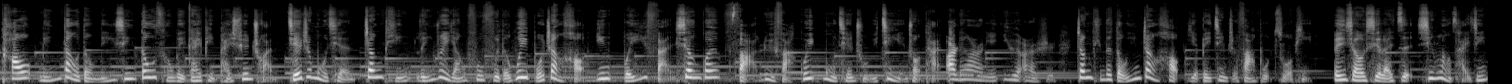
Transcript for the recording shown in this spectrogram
涛、明道等明星都曾为该品牌宣传。截至目前，张婷、林瑞阳夫妇的微博账号因违反相关法律法规，目前处于禁言状态。二零二二年一月二日，张婷的抖音账号也被禁止发布作品。本消息来自新浪财经。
